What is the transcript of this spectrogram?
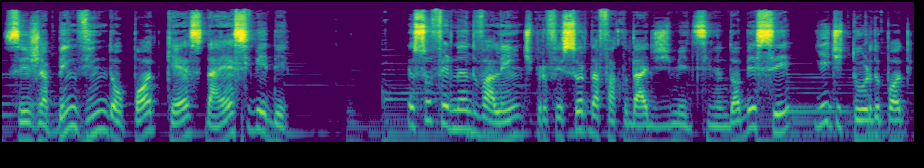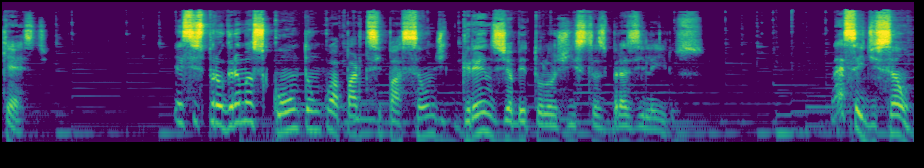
seja bem-vindo ao podcast da SBD. Eu sou Fernando Valente, professor da Faculdade de Medicina do ABC e editor do podcast. Esses programas contam com a participação de grandes diabetologistas brasileiros. Nessa edição,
